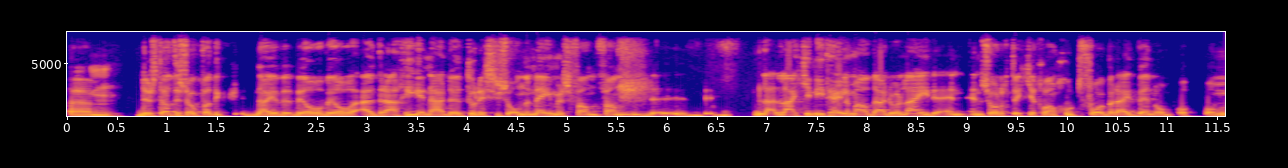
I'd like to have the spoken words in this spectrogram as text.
Um, dus dat is ook wat ik nou, wil, wil uitdragen hier naar de toeristische ondernemers. Van, van, laat je niet helemaal daardoor leiden. En, en zorg dat je gewoon goed voorbereid bent om, om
